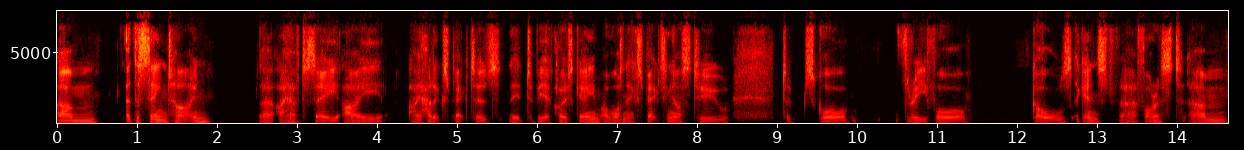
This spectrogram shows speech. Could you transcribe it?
Um, at the same time, uh, I have to say I I had expected it to be a close game. I wasn't expecting us to to score three, four goals against uh, Forest. Um,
